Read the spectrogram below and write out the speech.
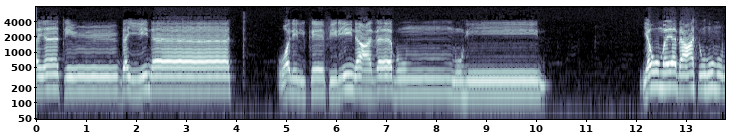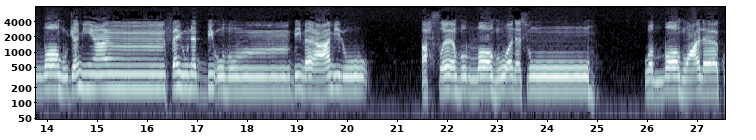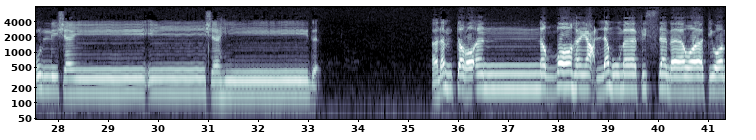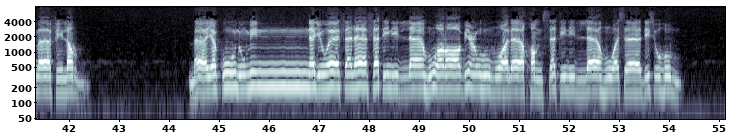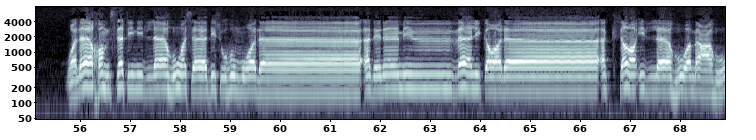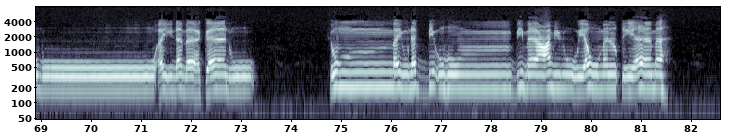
آيات بينات وللكافرين عذاب مهين. يوم يبعثهم الله جميعا فينبئهم بما عملوا. أحصاه الله ونسوه. والله على كل شيء شهيد. ألم تر أن الله يعلم ما في السماوات وما في الأرض؟ ما يكون من نجوى ثلاثة إلا هو رابعهم ولا خمسة إلا هو سادسهم. ولا خمسة إلا هو سادسهم ولا أدنى من ذلك ولا أكثر إلا هو معهم أينما كانوا ثم ينبئهم بما عملوا يوم القيامه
